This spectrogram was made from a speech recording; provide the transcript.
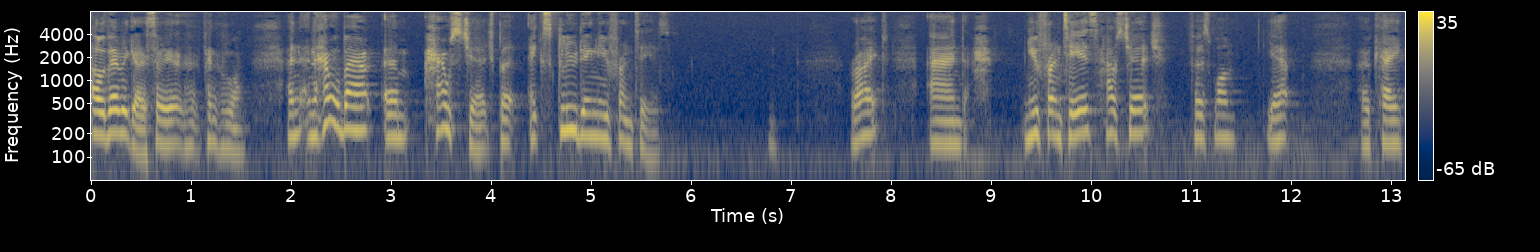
Oh, there we go. So, uh, Pentecostal one. And, and how about um, house church, but excluding New Frontiers? Right? And New Frontiers, house church, first one? Yeah. Okay.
